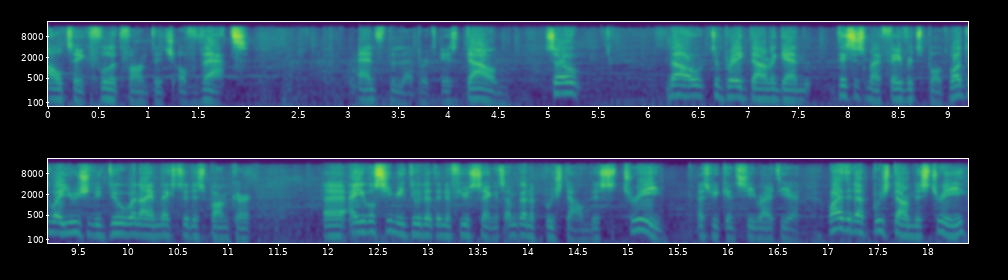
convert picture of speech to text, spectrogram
I'll take full advantage of that. And the Leopard is down. So, now to break down again this is my favorite spot. What do I usually do when I am next to this bunker? Uh, and you will see me do that in a few seconds. I'm gonna push down this tree, as we can see right here. Why did I push down this tree?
